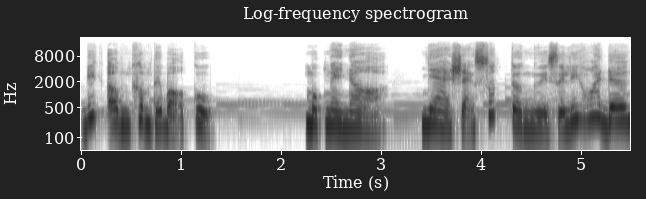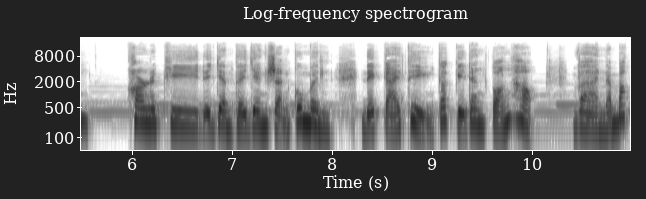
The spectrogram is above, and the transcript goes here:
biết ông không thể bỏ cuộc. Một ngày nọ, nhà sản xuất cần người xử lý hóa đơn. Carnegie đã dành thời gian rảnh của mình để cải thiện các kỹ năng toán học và nắm bắt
